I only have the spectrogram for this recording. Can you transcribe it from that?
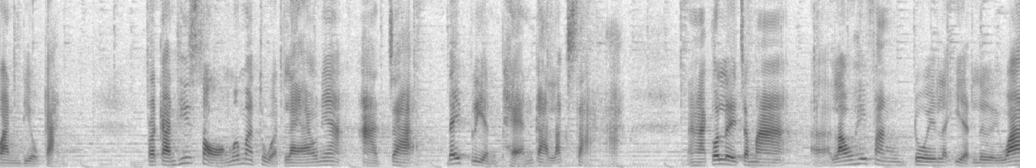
วันเดียวกัน ประการที่ 2 เมื่อมาตรวจแล้วเนี่ยอาจจะ ได้เปลี่ยนแผนการรักษานะคะก็เลยจะมาเอ่อเล่าให้ฟังโดยละเอียดเลยว่า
